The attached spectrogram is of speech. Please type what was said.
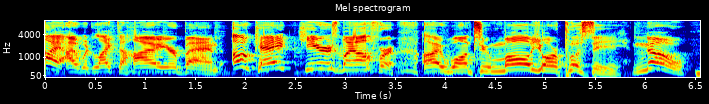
Hi, I would like to hire your band. Okay, here's my offer. I want to maul your pussy. No.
